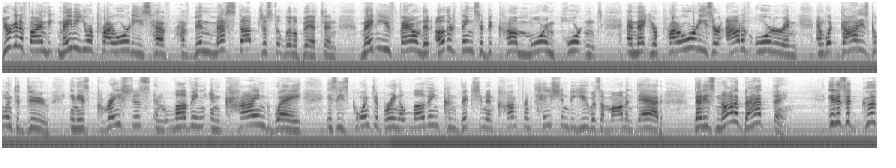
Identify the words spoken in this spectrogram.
you're going to find that maybe your priorities have, have been messed up just a little bit, and maybe you found that other things have become more important, and that your priorities are out of order. And, and what God is going to do in His gracious and loving and kind way is He's going to bring a loving conviction and confrontation to you as a mom and dad that is not a bad thing. It is a good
